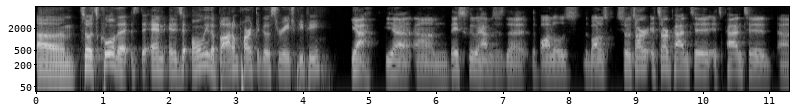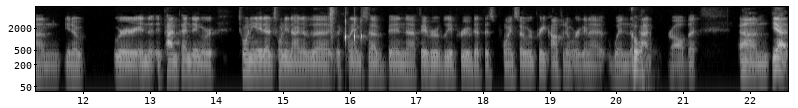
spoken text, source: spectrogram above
um, so it's cool that and, and is it only the bottom part that goes through HPP? Yeah, yeah. Um, basically, what happens is the the bottles the bottles. So it's our it's our patented it's patented. Um, you know, we're in the patent pending. We're 28 out of 29 of the, the claims have been uh, favorably approved at this point. So we're pretty confident we're going to win the cool. patent for all. But um, yeah,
